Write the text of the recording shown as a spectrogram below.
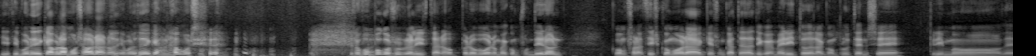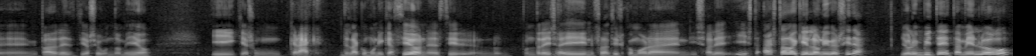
Y dice, bueno, ¿y de qué hablamos ahora? ¿no? Dice, ¿de qué hablamos? Eso fue un poco surrealista, ¿no? Pero bueno, me confundieron con Francisco Mora, que es un catedrático emérito de la Complutense, primo de mi padre, tío segundo mío, y que es un crack de la comunicación. Es decir, pondréis ahí Francisco Mora y sale... Y ha estado aquí en la universidad. Yo lo invité también luego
